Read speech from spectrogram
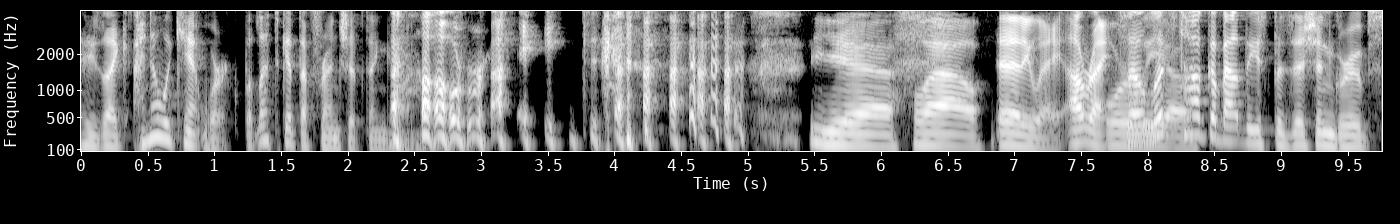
He's like, I know we can't work, but let's get the friendship thing going. oh, right. yeah. Wow. Anyway, all right. Poor so Leo. let's talk about these position groups.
